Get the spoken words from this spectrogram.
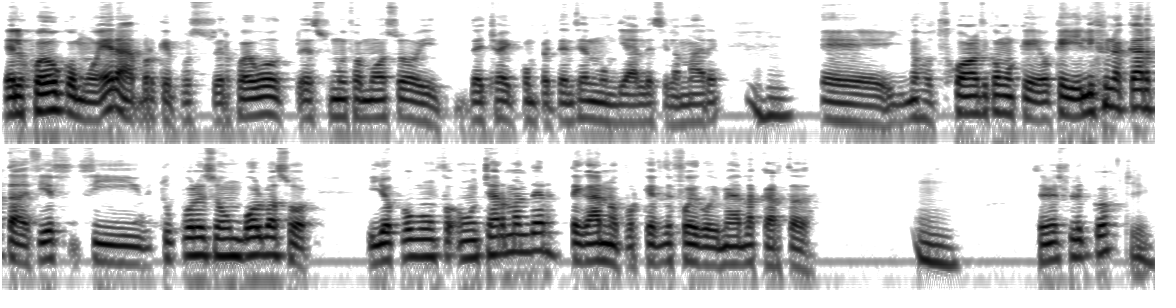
el juego como era, porque pues el juego es muy famoso y de hecho hay competencias mundiales y la madre. Eh, nosotros jugamos así como que, ok, elige una carta, si, es, si tú pones un Bulbasaur y yo pongo un, Charmander, te gano porque es de fuego y me das la carta. Mm. ¿Se me explicó? Sí.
